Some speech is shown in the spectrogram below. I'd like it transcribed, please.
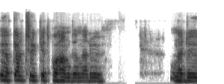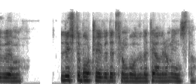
Ökar trycket på handen när du när du um, lyfter bort huvudet från golvet det allra minsta.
